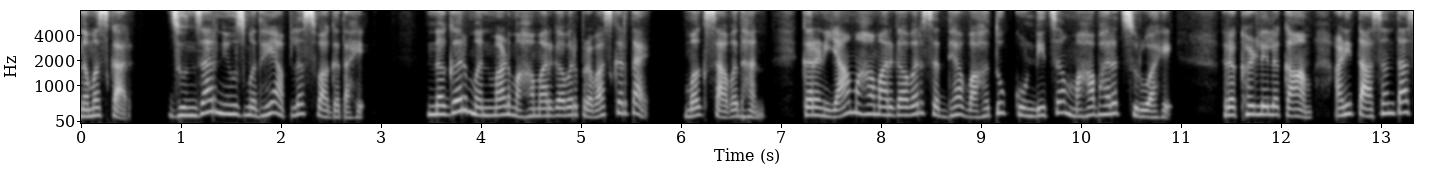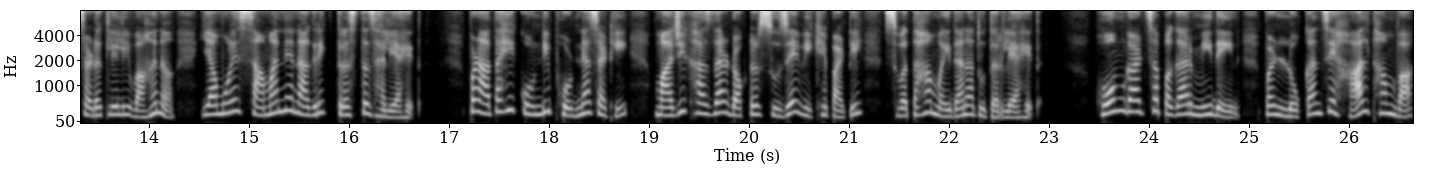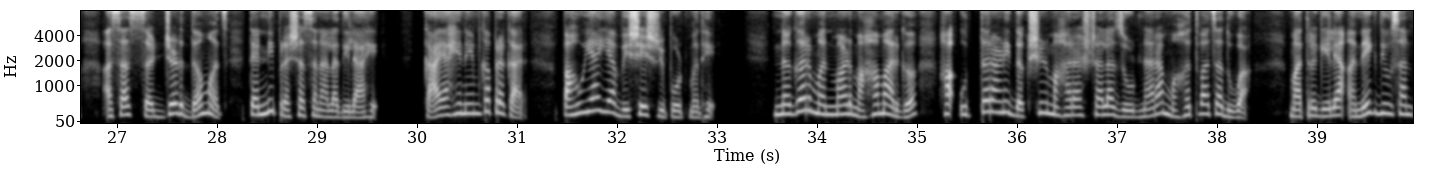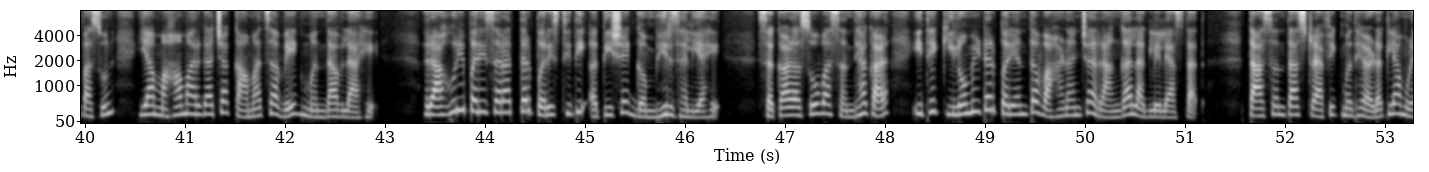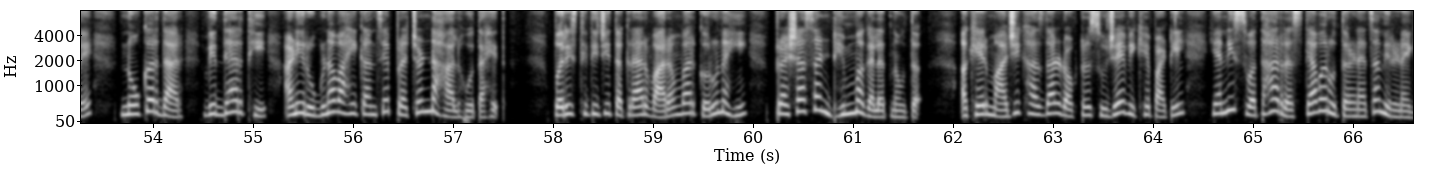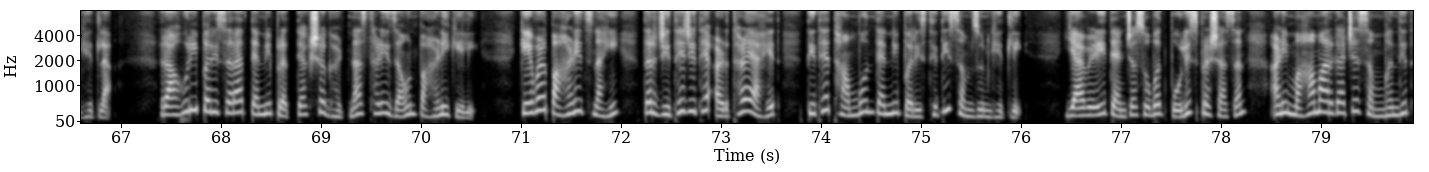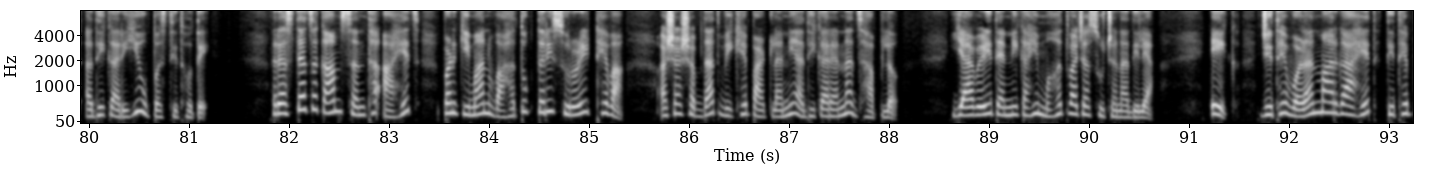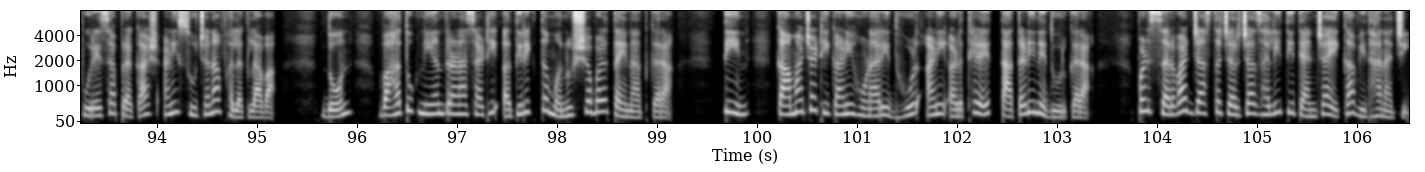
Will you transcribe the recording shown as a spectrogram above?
नमस्कार. झुंजार न्यूजमध्ये आपलं स्वागत आहे. नगर मनमाड महामार्गावर प्रवास करताय? मग सावधान कारण या महामार्गावर सध्या वाहतूक कोंडीचं महाभारत सुरू आहे. रखडलेलं काम आणि तासनतास अडकलेली वाहनं यामुळे सामान्य नागरिक त्रस्त झाली आहेत. पण आता ही कोंडी फोडण्यासाठी माजी खासदार डॉक्टर सुजय विखे पाटील स्वतः मैदानात उतरले आहेत. होमगार्डचा पगार मी देईन पण लोकांचे हाल थांबवा असा सज्जड दमच त्यांनी प्रशासनाला दिला आहे. काय आहे नेमका प्रकार? पाहूया या विशेष रिपोर्टमध्ये. नगर मनमाड महामार्ग हा उत्तर आणि दक्षिण महाराष्ट्राला जोडणारा महत्त्वाचा दुवा. मात्र गेल्या अनेक दिवसांपासून या महामार्गाच्या कामाचा वेग मंदावला आहे. राहुरी परिसरात तर परिस्थिती अतिशय गंभीर झाली आहे. सकाळ असो वा संध्याकाळ इथे किलोमीटरपर्यंत वाहनांच्या रांगा लागलेल्या असतात. तासनतास ट्रॅफिकमध्ये अडकल्यामुळे नोकरदार विद्यार्थी आणि रुग्णवाहिकांचे प्रचंड हाल होत आहेत. परिस्थितीची तक्रार वारंवार करूनही प्रशासन ढिम्म गलत नव्हतं. अखेर माजी खासदार डॉक्टर सुजय विखे पाटील यांनी स्वतः रस्त्यावर उतरण्याचा निर्णय घेतला. राहुरी परिसरात त्यांनी प्रत्यक्ष घटनास्थळी जाऊन पाहणी केली. केवळ पाहणीच नाही तर जिथे जिथे अडथळे आहेत तिथे थांबून त्यांनी परिस्थिती समजून घेतली. यावेळी त्यांच्यासोबत पोलीस प्रशासन आणि महामार्गाचे संबंधित अधिकारीही उपस्थित होते. रस्त्याचं काम संथ आहेच पण किमान वाहतूक तरी सुरळीत ठेवा अशा शब्दात विखे पाटलांनी अधिकाऱ्यांना झापलं. यावेळी त्यांनी काही महत्त्वाच्या सूचना दिल्या. एक जिथे वळणमार्ग आहेत तिथे पुरेसा प्रकाश आणि सूचना फलक लावा. दोन वाहतूक नियंत्रणासाठी अतिरिक्त मनुष्यबळ तैनात करा. तीन कामाच्या ठिकाणी होणारी धूळ आणि अडथळे तातडीने दूर करा. पण सर्वात जास्त चर्चा झाली ती त्यांच्या एका विधानाची.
